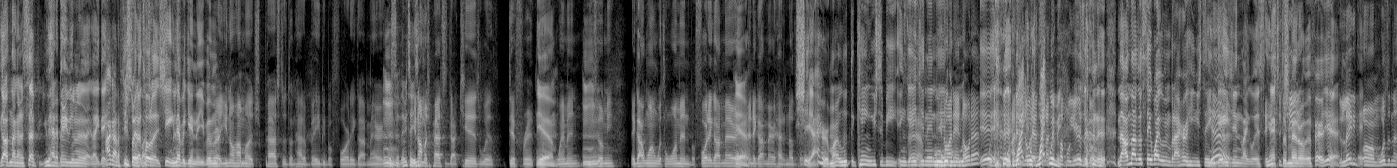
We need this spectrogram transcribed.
God's not gonna accept you. You had a baby." Like they, I got a few Just straight up stories told like her she ain't never getting there. You feel me? Bro, you know how much pastors done had a baby before they got married? Mm. Listen, let me tell you You know how much pastors got kids with different Yeah. women? You mm-hmm. feel me? They got one with a woman before they got married, Yeah. and they got married, had another baby. Shit, I heard Martin Luther King used to be engaging in. You know with- I didn't know that? Yeah. Didn't White- know with that white like women. A couple years ago. no, I'm not gonna say white women, but I heard he used to Yeah. engage in like He extramarital affairs. Yeah, The lady, um, wasn't? Uh,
